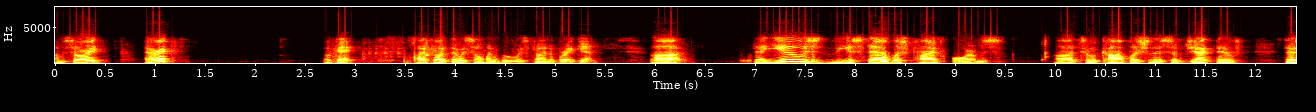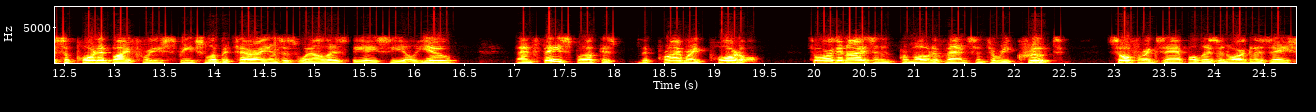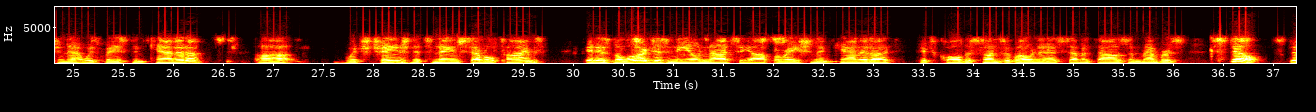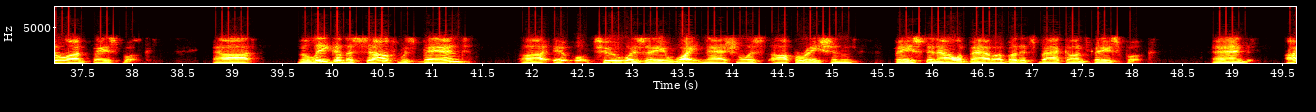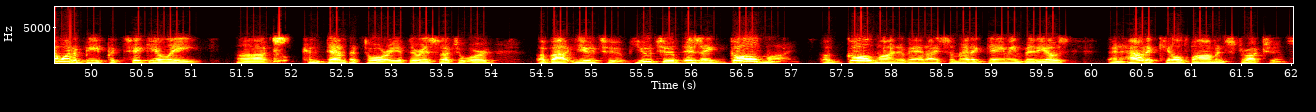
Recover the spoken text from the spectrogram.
I'm sorry, Eric? Okay, I thought there was someone who was trying to break in. Uh, they use the established platforms uh, to accomplish this objective. They're supported by free speech libertarians as well as the ACLU. And Facebook is the primary portal to organize and promote events and to recruit so, for example, there's an organization that was based in Canada, uh, which changed its name several times. It is the largest neo-Nazi operation in Canada. It's called the Sons of Odin. It has 7,000 members still, still on Facebook. Uh, the League of the South was banned. Uh, it too was a white nationalist operation based in Alabama, but it's back on Facebook. And I want to be particularly uh, condemnatory, if there is such a word, about YouTube. YouTube is a gold mine a goldmine of anti-Semitic gaming videos and how to kill bomb instructions.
